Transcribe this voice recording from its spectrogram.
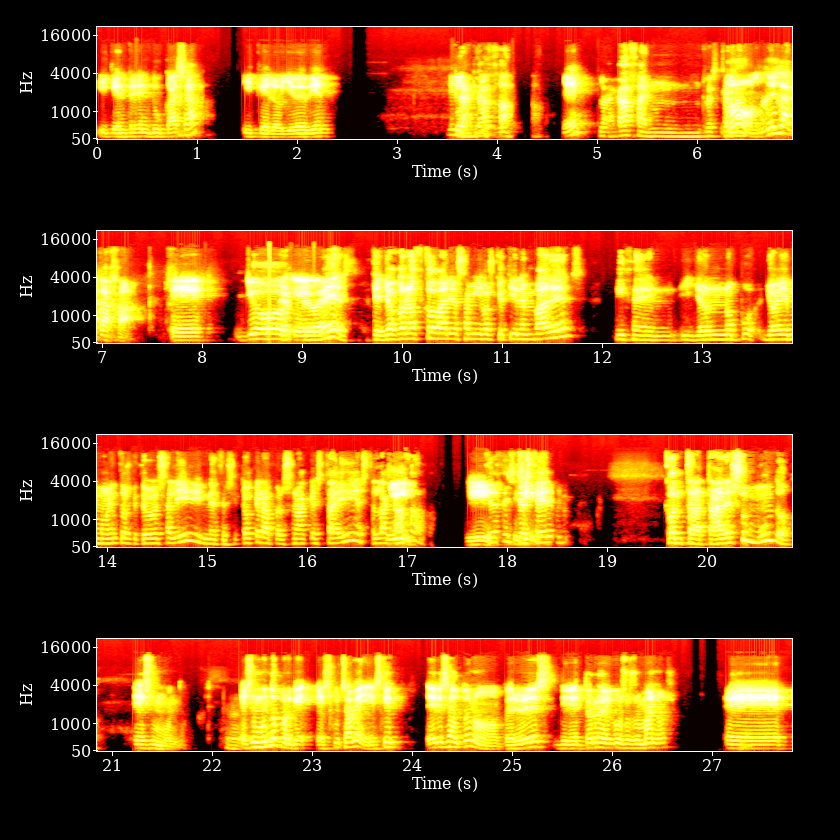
y que entre en tu casa y que lo lleve bien. Y la Porque- caja. ¿Eh? La caja en un restaurante. No, no es la caja. Eh, yo. Pero, pero eh, es que yo conozco varios amigos que tienen bares dicen y yo no puedo, yo hay momentos que tengo que salir y necesito que la persona que está ahí esté en la Sí, caja. sí, es que contratar es un mundo. es un mundo. Es un mundo porque, escúchame, es que eres autónomo, pero eres director de recursos humanos, eh,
